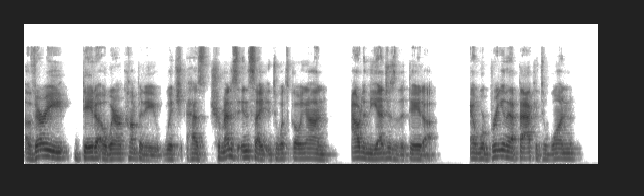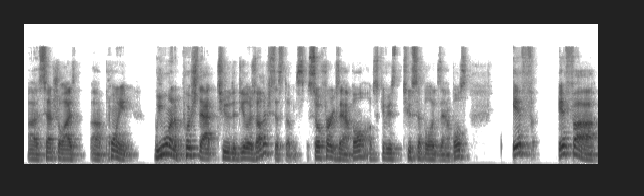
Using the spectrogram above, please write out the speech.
a very data aware company, which has tremendous insight into what's going on out in the edges of the data, and we're bringing that back into one uh, centralized uh, point we want to push that to the dealer's other systems. So, for example, I'll just give you two simple examples. If if uh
